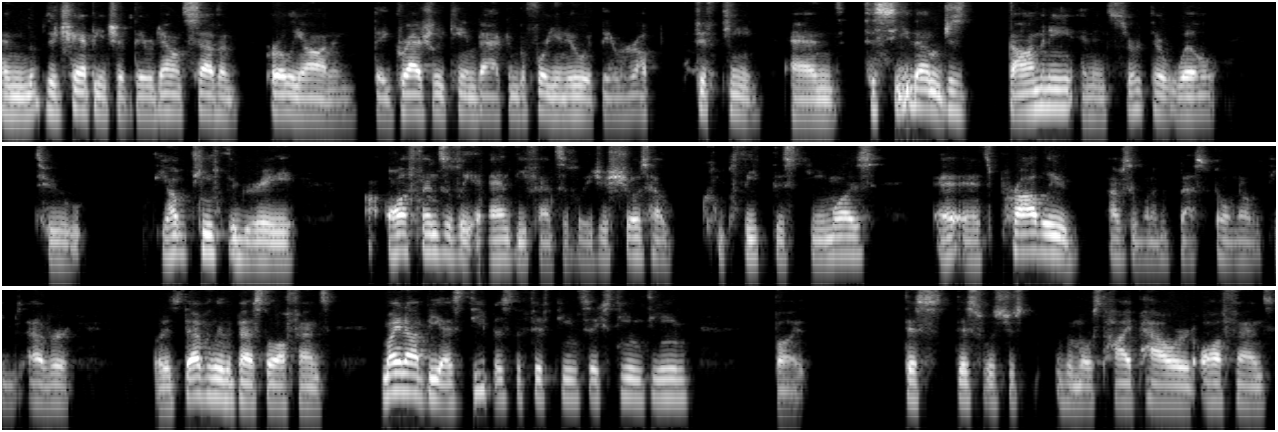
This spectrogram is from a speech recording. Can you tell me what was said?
And the championship, they were down seven early on and they gradually came back. And before you knew it, they were up 15. And to see them just dominate and insert their will to the umpteenth degree, offensively and defensively, just shows how complete this team was. And it's probably obviously one of the best Villanova teams ever, but it's definitely the best offense. Might not be as deep as the 15 16 team, but this this was just the most high powered offense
